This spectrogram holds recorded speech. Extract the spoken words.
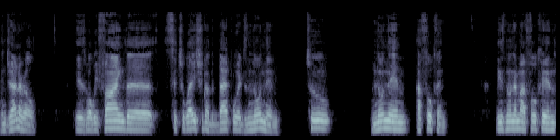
in general, is what we find the situation of the backwards nunim, two nunim hafuchin. These nunim hafuchin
